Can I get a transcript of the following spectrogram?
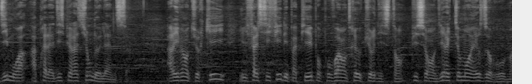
dix mois après la disparition de Lenz. Arrivé en Turquie, il falsifie des papiers pour pouvoir entrer au Kurdistan, puis se rend directement à Erzurum,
